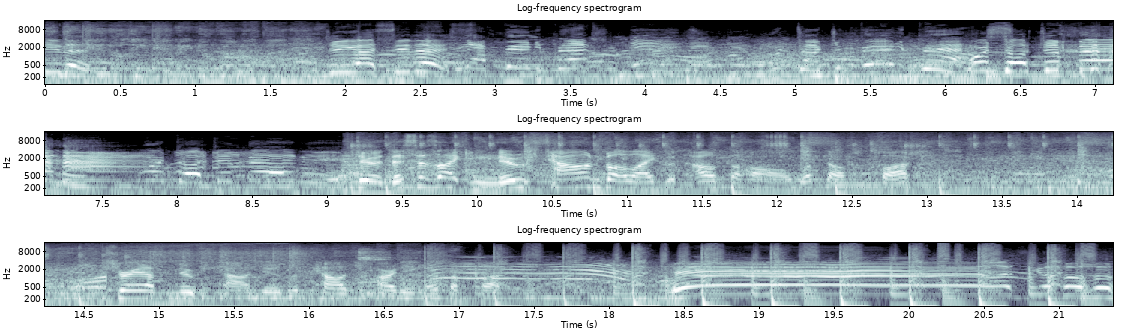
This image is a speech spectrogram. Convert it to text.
See this? Do you guys see this? We got fanny packs for days. We're touching fanny packs. We're touching Benny! We're touching Benny! Dude, this is like Nuketown, but like with alcohol. What the fuck? Straight up Nuketown, dude, with college partying. What the fuck? Yeah! Let's go!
